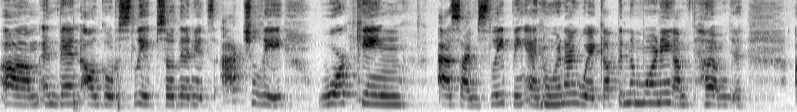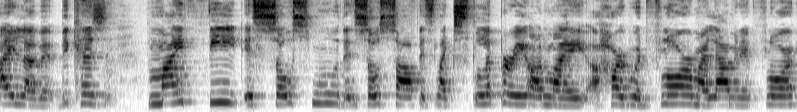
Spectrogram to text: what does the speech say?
um, and then I'll go to sleep. So then it's actually working as I'm sleeping and when I wake up in the morning I'm, I'm I love it because my feet is so smooth and so soft. It's like slippery on my hardwood floor my laminate floor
